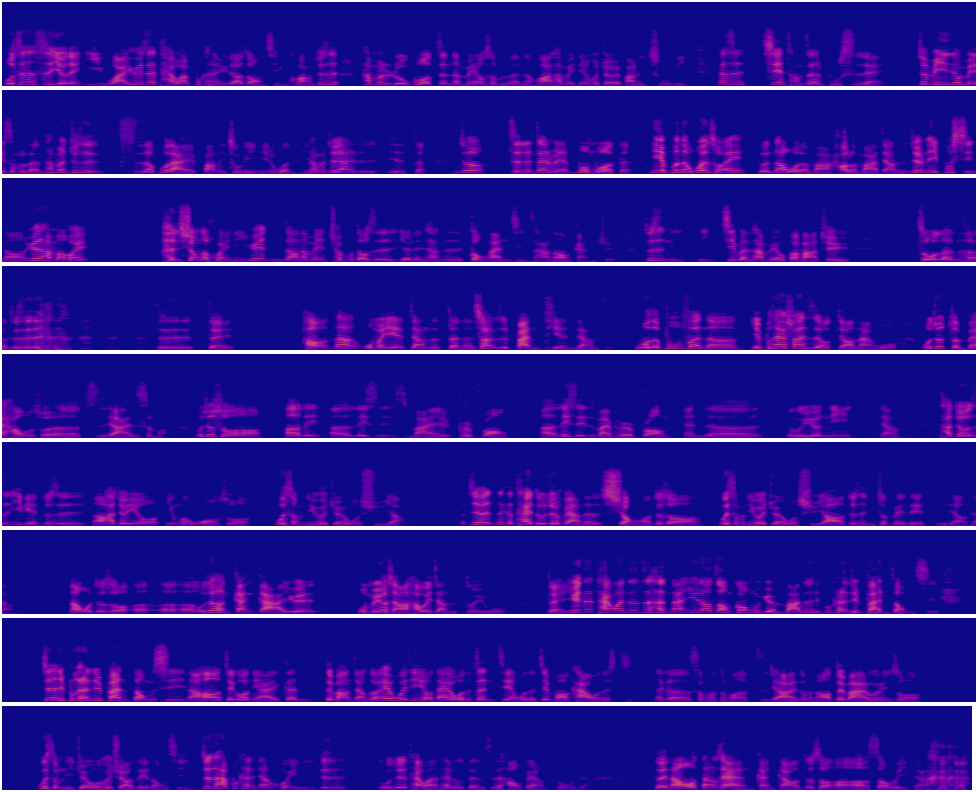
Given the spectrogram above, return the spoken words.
我真的是有点意外，因为在台湾不可能遇到这种情况，就是他们如果真的没有什么人的话，他们一定会就会帮你处理。但是现场真的不是诶。就明明就没什么人，他们就是死都不来帮你处理你的问题，他们就这样一直一直等，你就只能在那边默默等，你也不能问说，哎，轮到我了吗？好了吗？这样子，就你不行哦，因为他们会很凶的回你，因为你知道那边全部都是有点像是公安警察那种感觉，就是你你基本上没有办法去做任何就是 就是对。好，那我们也这样子等了，算是半天这样子。我的部分呢，也不太算是有刁难我，我就准备好我所有的资料还是什么，我就说，呃，这呃，this is my perform，呃，this is my perform，and、uh, do you need 这样子，他就是一脸就是，然后他就用英文问我说，为什么你会觉得我需要？就那个态度就非常的凶哦，就说为什么你会觉得我需要，就是你准备这些资料这样子，然后我就说，呃呃呃，我就很尴尬，因为。我没有想到他会这样子怼我，对，因为在台湾真是很难遇到这种公务员吧，就是你不可能去办东西，就是你不可能去办东西，然后结果你还跟对方讲说，哎，我已经有带我的证件、我的健保卡、我的那个什么什么资料还是什么，然后对方还会跟你说，为什么你觉得我会需要这些东西？就是他不可能这样回你，就是我觉得台湾的态度真的是好非常多这样，对，然后我当下也很尴尬，我就说，哦哦，sorry 这样，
